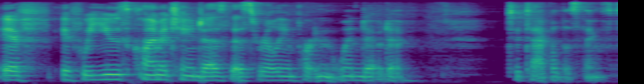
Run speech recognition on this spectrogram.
if if we use climate change as this really important window to to tackle those things.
